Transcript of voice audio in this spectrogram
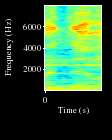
I knew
